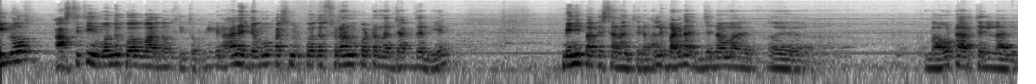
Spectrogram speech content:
ಈಗಲೂ ಆ ಸ್ಥಿತಿ ಮುಂದಕ್ಕೆ ಹೋಗಬಾರ್ದು ಅಂತಿತ್ತು. ಈಗ ನಾನೇ ಜಮ್ಮು ಕಾಶ್ಮೀರಕ್ಕೆ ಹೋದ ಸುರಾನ್ ಕೋಟ್ ಅನ್ನೋ ಜಾಗದಲ್ಲಿ ಮಿನಿ ಪಾಕಿಸ್ತಾನ ಅಂತೀರ. ಅಲ್ಲಿ ಬಂಡ ನಮ್ಮ ಬಾವುಟ ಆಡ್ತಿರ್ಲಿಲ್ಲ ಅಲ್ಲಿ.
